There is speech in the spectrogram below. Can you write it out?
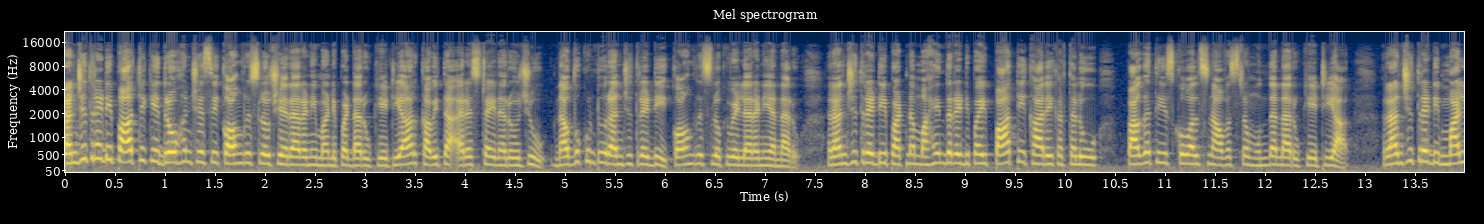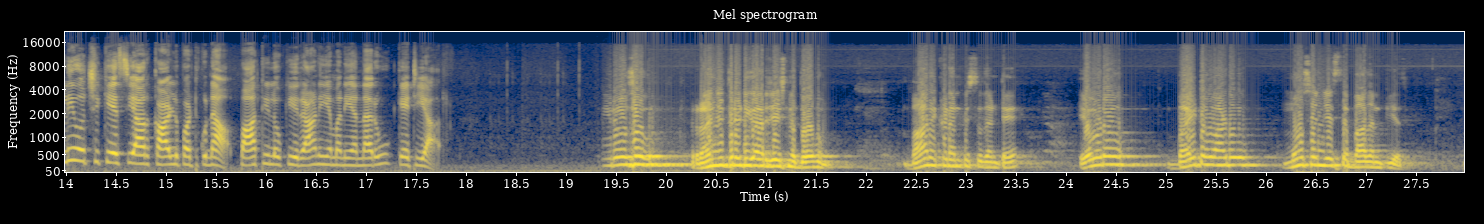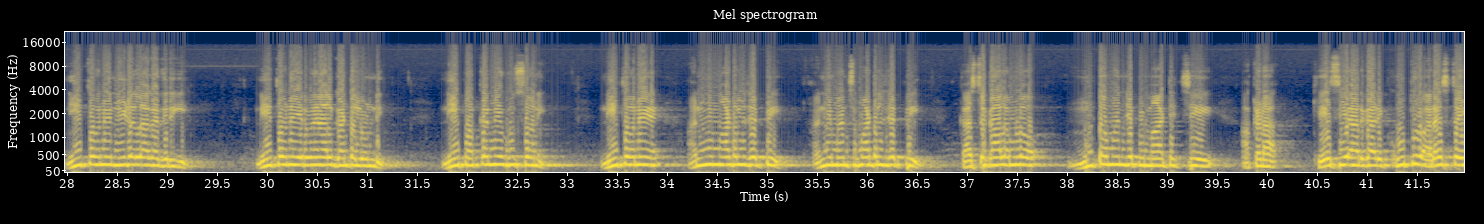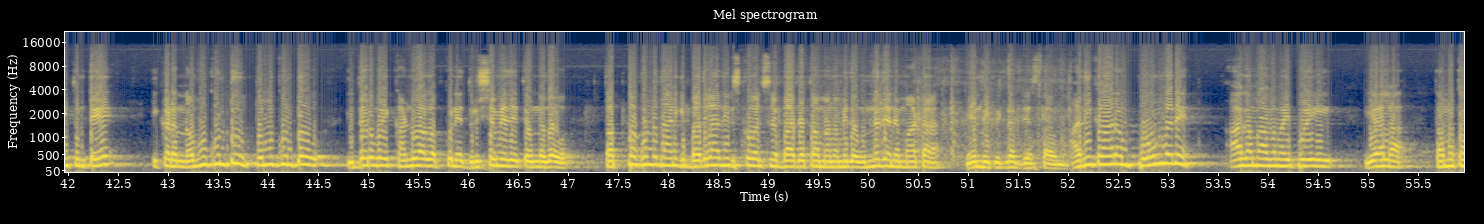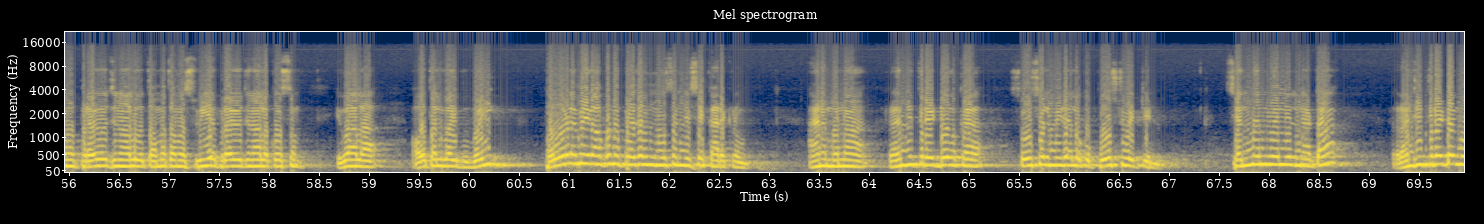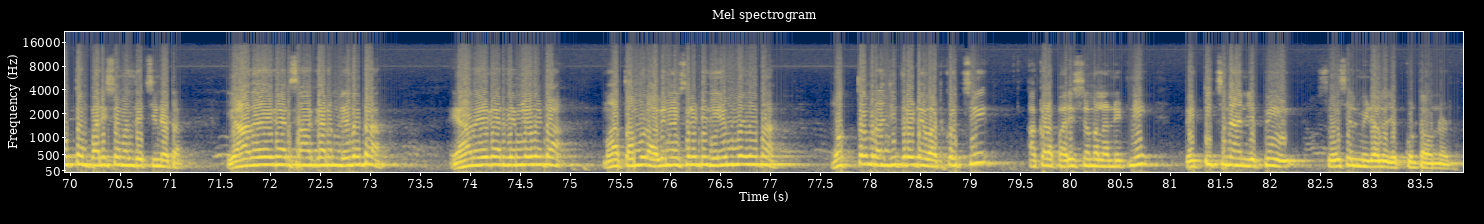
రంజిత్ రెడ్డి పార్టీకి ద్రోహం చేసి కాంగ్రెస్లో చేరారని మండిపడ్డారు కేటీఆర్. కవిత అరెస్ట్ అయిన రోజు నవ్వుకుంటూ రంజిత్ రెడ్డి కాంగ్రెస్లోకి వెళ్ళారని అన్నారు. రంజిత్ రెడ్డి పట్నం మహేందర్ రెడ్డిపై పార్టీ కార్యకర్తలు పగ తీసుకోవాల్సిన అవసరం ఉందన్నారు కేటీఆర్. రంజిత్ రెడ్డి మళ్ళీ వచ్చి కేసీఆర్ కాళ్ళు పట్టుకున్నా పార్టీలోకి రానియమని అన్నారు కేటీఆర్. ఈరోజు రంజిత్ రెడ్డి గారు చేసిన ద్రోహం బాధ ఎక్కడ అనిపిస్తుంది ఎవడో బయటవాడు మోసం చేస్తే బాధ అనిపించదు నీతోనే నీడలాగా తిరిగి నీతోనే ఇరవై నాలుగు గంటలు ఉండి నీ పక్కనే కూర్చొని నీతోనే అన్ని మాటలు చెప్పి అన్ని మంచి మాటలు చెప్పి కష్టకాలంలో ఉంటామని చెప్పి మాటిచ్చి అక్కడ కేసీఆర్ గారి కూతురు అరెస్ట్ అవుతుంటే ఇక్కడ నవ్వుకుంటూ తుమ్ముకుంటూ ఇద్దరు పోయి కండువా కప్పుకునే దృశ్యం ఏదైతే ఉన్నదో తప్పకుండా దానికి బదిలా తీసుకోవాల్సిన బాధ్యత మన మీద ఉన్నది అనే మాట నేను మీకు విజ్ఞప్తి చేస్తా ఉన్నా. అధికారం పోంగనే ఆగమాగం అయిపోయి ఇవాళ తమ తమ ప్రయోజనాలు తమ తమ స్వీయ ప్రయోజనాల కోసం ఇవాళ అవతల వైపు పోయి పోవడమే కాకుండా ప్రజలను మోసం చేసే కార్యక్రమం. ఆయన మొన్న రంజిత్ రెడ్డి ఒక సోషల్ మీడియాలో ఒక పోస్ట్ పెట్టిండు. చందన్ నట రంజిత్ రెడ్డి మొత్తం పరిశ్రమలు తెచ్చిండట. యాదయ్య గారి సహకారం లేదట. యాదయ్య గారిది ఏం లేదట. మా తమ్ముడు అవినాష్ రెడ్డిది ఏం లేదట. మొత్తం రంజిత్ రెడ్డి పట్టుకొచ్చి అక్కడ పరిశ్రమలన్నింటినీ పెట్టించిన అని చెప్పి సోషల్ మీడియాలో చెప్పుకుంటా ఉన్నాడు.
